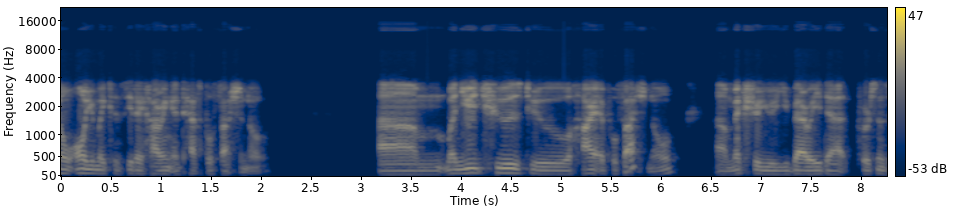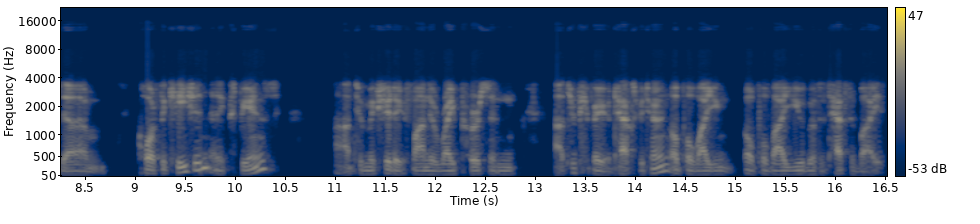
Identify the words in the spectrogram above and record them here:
or you may consider hiring a tax professional. Um, when you choose to hire a professional, uh, make sure you evaluate that person's um, qualification and experience uh, to make sure that you find the right person uh, to prepare your tax return or provide you, or provide you with the tax advice.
